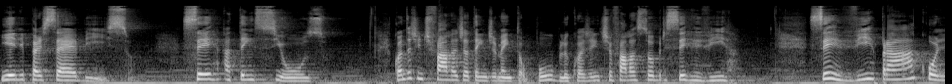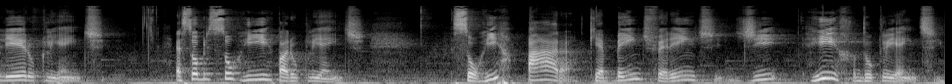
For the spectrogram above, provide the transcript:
E ele percebe isso. Ser atencioso. Quando a gente fala de atendimento ao público, a gente fala sobre servir. Servir para acolher o cliente é sobre sorrir para o cliente. Sorrir para, que é bem diferente de rir do cliente.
